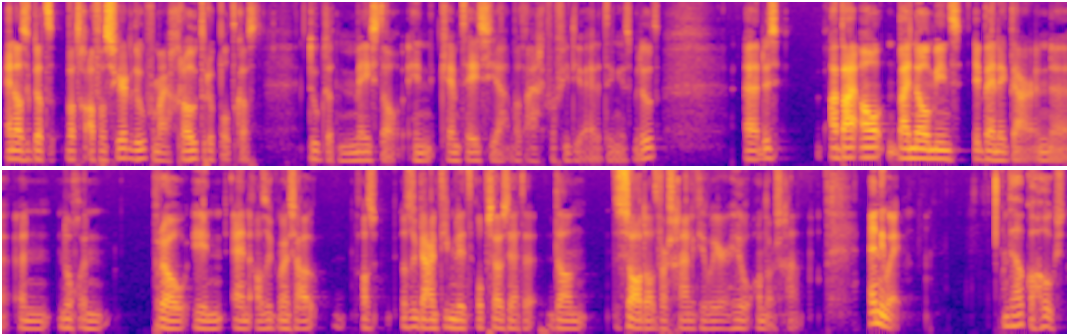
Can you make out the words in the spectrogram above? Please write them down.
En als ik dat wat geavanceerder doe, voor mijn grotere podcast, doe ik dat meestal in Camtasia, wat eigenlijk voor video-editing is bedoeld. Uh, dus ah, bij, al, bij no means ben ik daar een, uh, een, nog een pro in. En als ik, me zou, als, als ik daar een teamlid op zou zetten, dan zal dat waarschijnlijk heel weer heel anders gaan. Anyway, welke host?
